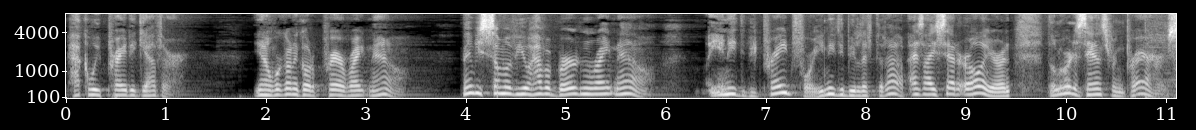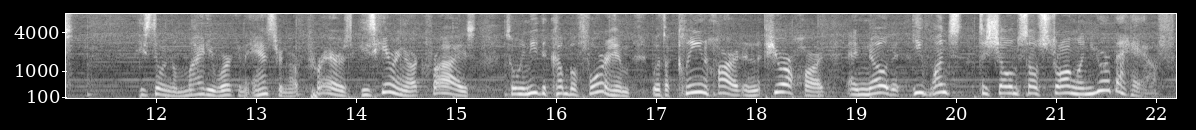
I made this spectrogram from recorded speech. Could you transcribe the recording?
How can we pray together? You know, we're going to go to prayer right now. Maybe some of you have a burden right now. You need to be prayed for. You need to be lifted up. As I said earlier, the Lord is answering prayers. He's doing a mighty work in answering our prayers. He's hearing our cries. So we need to come before Him with a clean heart and a pure heart and know that He wants to show Himself strong on your behalf.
